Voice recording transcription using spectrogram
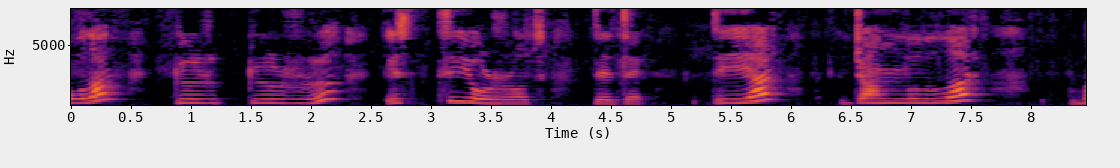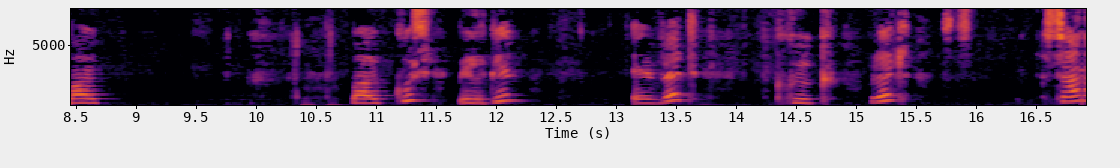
olan gürgürü istiyoruz dedi. Diğer canlılar bay, baykuş bilgin evet kükrek sen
